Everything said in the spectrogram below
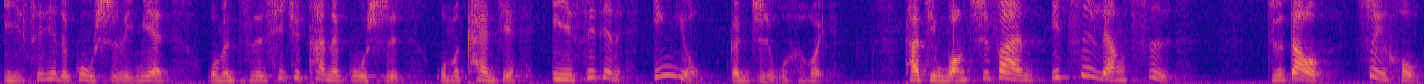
以色列的故事里面，我们仔细去看的故事，我们看见以色列的英勇跟智慧。他请王吃饭一次两次，直到最后，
